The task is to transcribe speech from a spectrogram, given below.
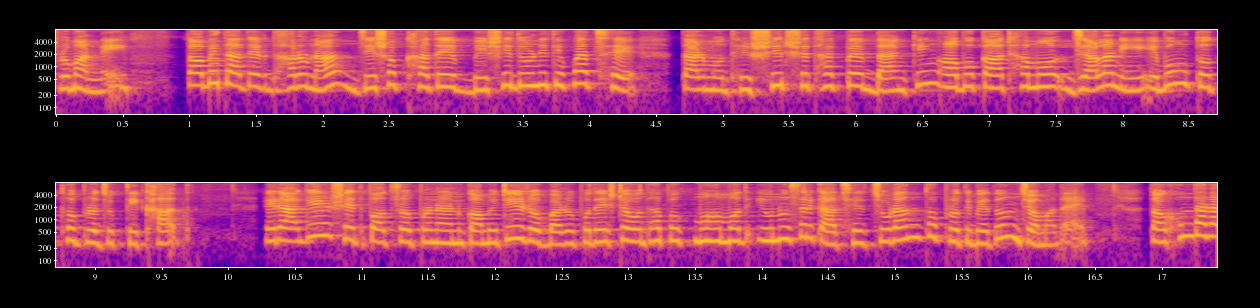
প্রমাণ নেই। তবে তাদের ধারণা, যেসব খাতে বেশি দুর্নীতি হয়েছে, তার মধ্যে শীর্ষে থাকবে ব্যাংকিং অবকাঠামো, জ্বালানি এবং তথ্য প্রযুক্তি খাত। এর আগে শ্বেতপত্র প্রণয়ন কমিটি রোববার উপদেষ্টা অধ্যাপক মোহাম্মদ ইউনুসের কাছে চূড়ান্ত প্রতিবেদন জমা দেয়। তখন তারা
